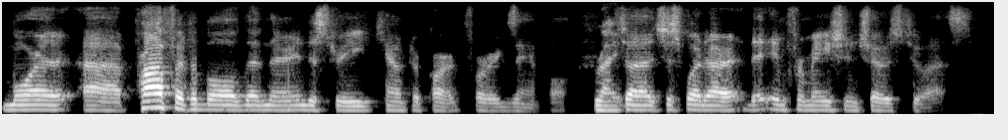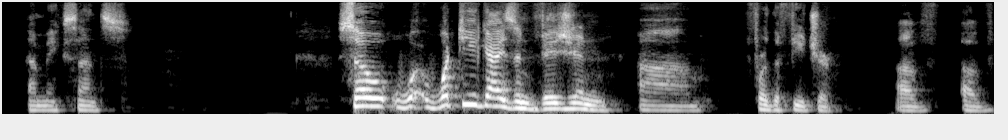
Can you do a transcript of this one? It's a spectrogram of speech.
more uh, profitable than their industry counterpart, for example. Right. So it's just what our the information shows to us. That makes sense. So, wh- what do you guys envision um, for the future of of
